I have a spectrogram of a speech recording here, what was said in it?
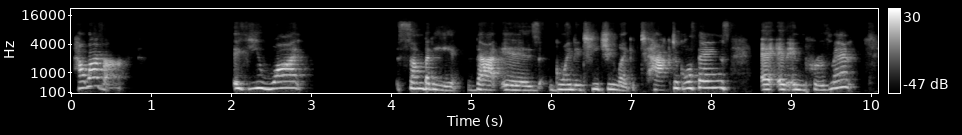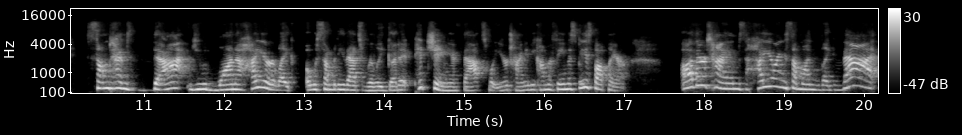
However, if you want somebody that is going to teach you like tactical things and, and improvement sometimes that you would want to hire like oh somebody that's really good at pitching if that's what you're trying to become a famous baseball player. Other times hiring someone like that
